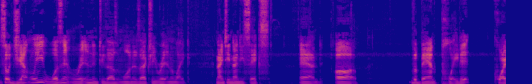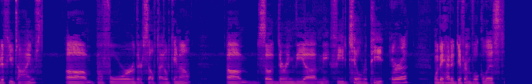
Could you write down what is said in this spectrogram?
So gently wasn't written in 2001. It was actually written in like 1996, and uh, the band played it quite a few times um, before their self-titled came out. Um, so during the uh, mate feed kill repeat era, when they had a different vocalist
